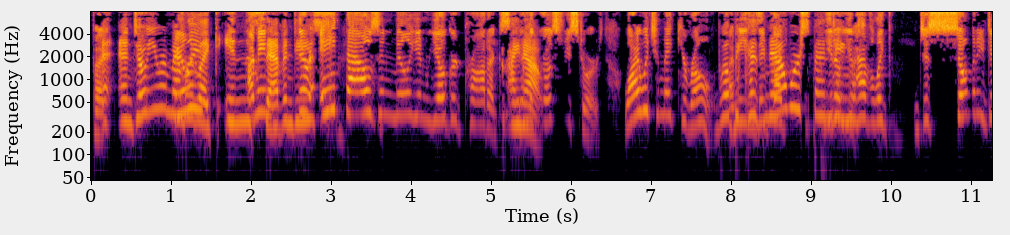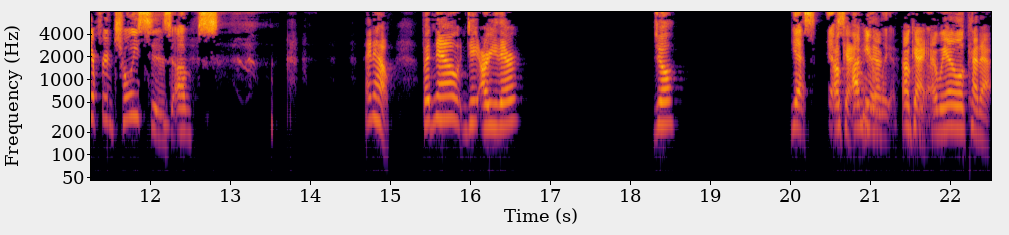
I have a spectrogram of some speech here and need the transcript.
But and, and don't you remember Really? like in the I mean, there 70s are eight thousand million yogurt products I in the grocery stores. Why would you make your own? Well, I because they've now got- we're spending. you know you have like just so many different choices of. I know. But now do, are you there? Jill? Yes, yes, Okay, I'm you here, know- Lian. Okay, here. we had a little cut out.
